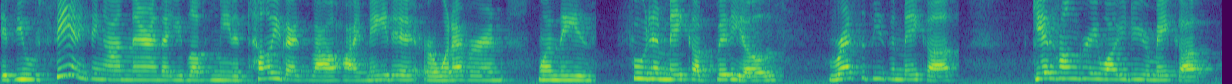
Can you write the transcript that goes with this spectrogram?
if you see anything on there that you'd love me to tell you guys about how I made it or whatever in one of these food and makeup videos, recipes and makeup, get hungry while you do your makeup,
